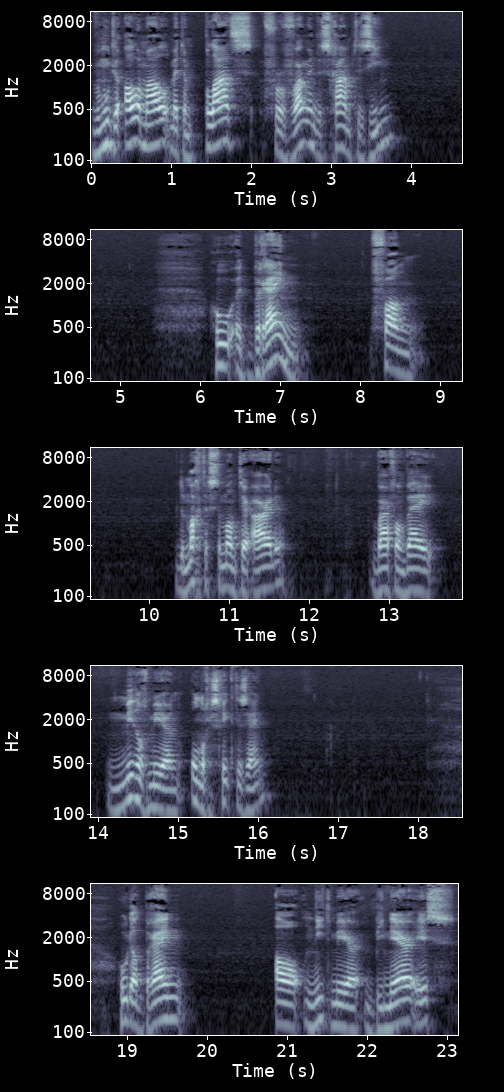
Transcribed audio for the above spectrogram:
We moeten allemaal met een plaatsvervangende schaamte zien hoe het brein van de machtigste man ter aarde, waarvan wij min of meer een ondergeschikte zijn, hoe dat brein al niet meer binair is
